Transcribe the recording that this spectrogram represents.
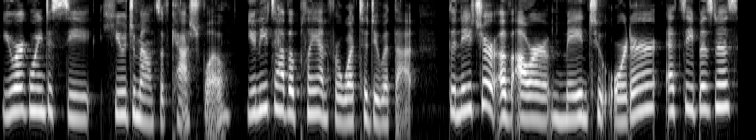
you are going to see huge amounts of cash flow. You need to have a plan for what to do with that. The nature of our made to order Etsy business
